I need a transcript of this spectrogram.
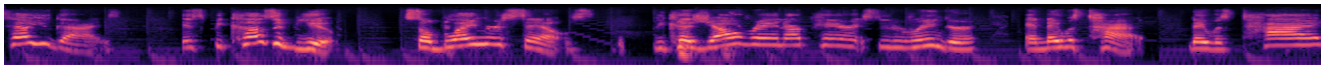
tell you guys. It's because of you. So blame yourselves because y'all ran our parents through the ringer and they was tired. They was tired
